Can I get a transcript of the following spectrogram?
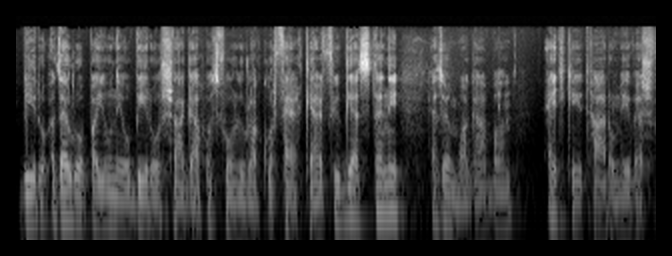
bíró, az Európai Unió bíróságához fordul, akkor fel kell függeszteni, ez önmagában egy-két-három éves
